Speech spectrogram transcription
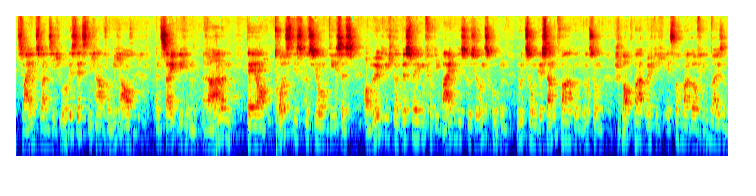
22 Uhr gesetzt. Ich habe für mich auch einen zeitlichen Rahmen der trotz Diskussion dieses ermöglicht und deswegen für die beiden Diskussionsgruppen Nutzung Gesamtbad und Nutzung Sportbad möchte ich jetzt nochmal darauf hinweisen,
